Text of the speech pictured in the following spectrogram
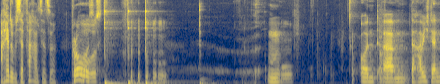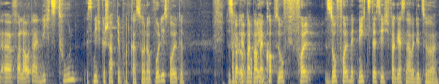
Ach ja, du bist ja Facharzt jetzt. Prost. Und ähm, da habe ich dann äh, vor lauter Nichtstun es nicht geschafft, den Podcast zu hören, obwohl ich es wollte. Aber irgendwann war mein. Kopf so voll, so voll mit nichts, dass ich vergessen habe, den zu hören.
